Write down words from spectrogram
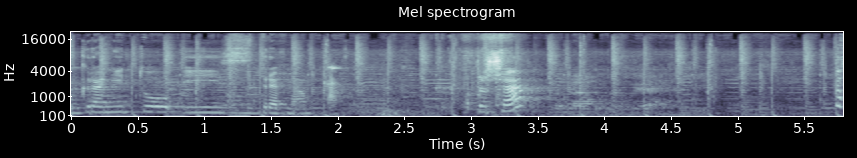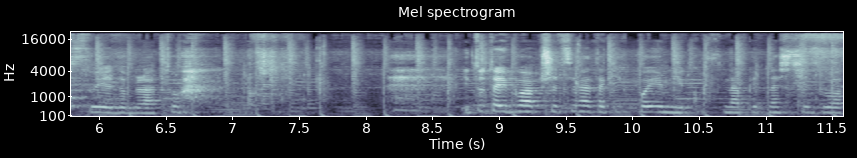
z granitu i z drewna. Proszę? Pasuje do blatu. I tutaj była przecena takich pojemników na 15 zł.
